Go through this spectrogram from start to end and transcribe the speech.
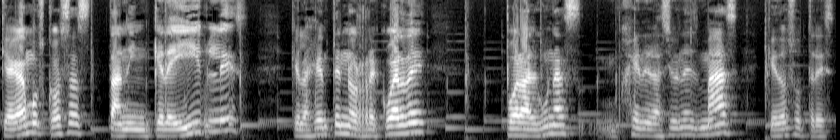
que hagamos cosas tan increíbles que la gente nos recuerde por algunas generaciones más que dos o tres.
